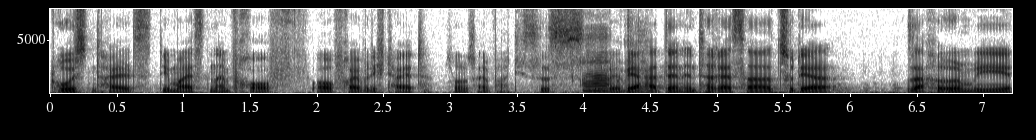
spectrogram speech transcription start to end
größtenteils die meisten einfach auf, auf Freiwilligkeit. Sondern es ist einfach dieses, ah, okay. wer hat denn Interesse zu der Sache irgendwie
